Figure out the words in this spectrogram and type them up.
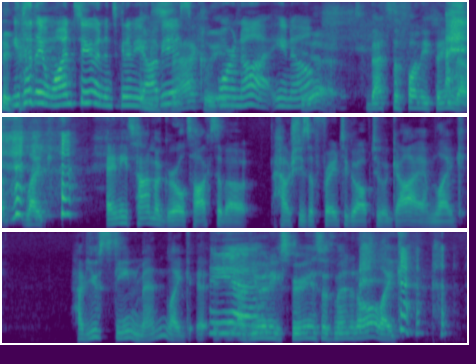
me. Either they want to and it's gonna be Exactly. obvious or not, you know? Yeah. That's the funny thing that like anytime a girl talks about how she's afraid to go up to a guy, I'm like, have you seen men? Like uh, have you any experience with men at all? Like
